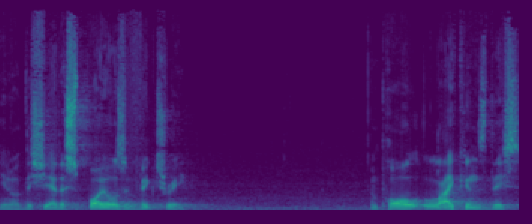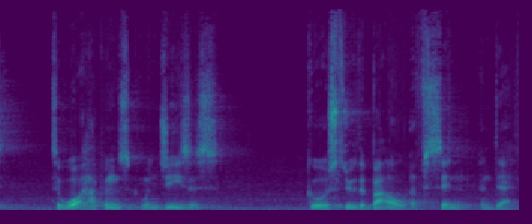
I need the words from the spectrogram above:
You know, they share the spoils of victory. And Paul likens this to what happens when Jesus goes through the battle of sin and death.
